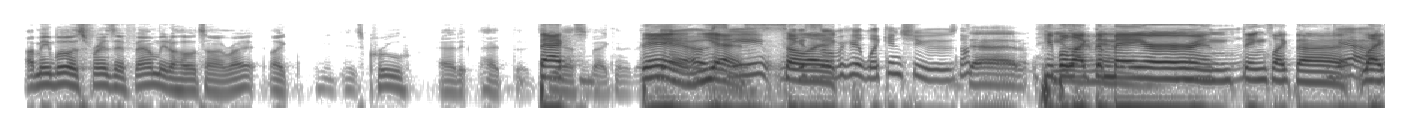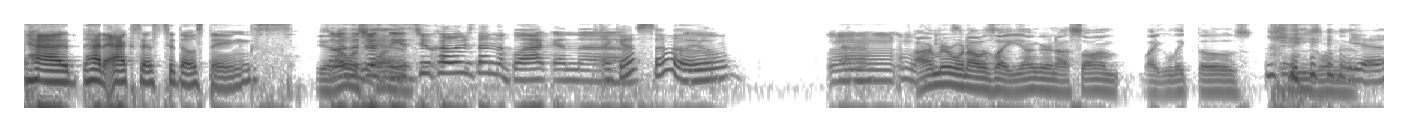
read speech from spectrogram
I mean, but it was friends and family the whole time, right? Like his crew had it, had the Back TS back in the day. Then Yeah, yes, see? so Niggas like over here licking shoes. Not- Dead. people Eli like the Manning. mayor and things like that, Yeah. like had had access to those things. Yeah, So that is was it just fire. these two colors then, the black and the? I guess so. blue? Mm, I remember when I was like younger and I saw him like lick those shoes on the Yeah.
